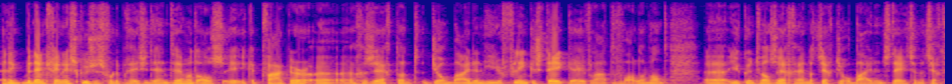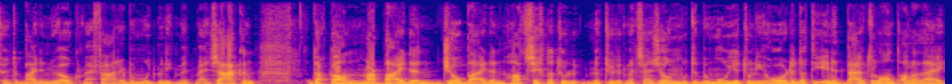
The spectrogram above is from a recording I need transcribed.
En ik bedenk geen excuses voor de president. Hè, want als, ik heb vaker uh, gezegd dat Joe Biden hier flinke steken heeft laten vallen. Want uh, je kunt wel zeggen, en dat zegt Joe Biden steeds, en dat zegt Hunter Biden nu ook: Mijn vader bemoeit me niet met mijn zaken. Dat kan, maar Biden, Joe Biden, had zich natuurlijk, natuurlijk met zijn zoon moeten bemoeien. toen hij hoorde dat hij in het buitenland allerlei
